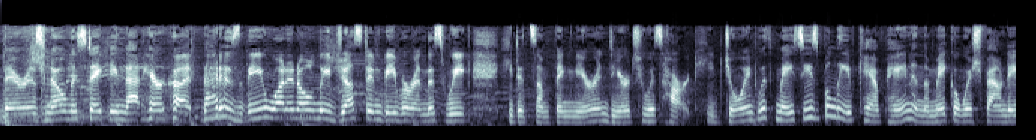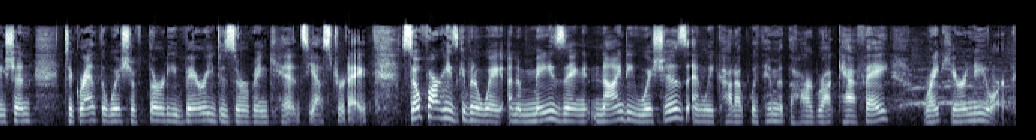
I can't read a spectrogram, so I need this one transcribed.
There is no mistaking that haircut. That is the one and only Justin Bieber. And this week, he did something near and dear to his heart. He joined with Macy's Believe campaign and the Make-A-Wish Foundation to grant the wish of 30 very deserving kids yesterday. So far, he's given away an amazing 90 wishes, and we caught up with him at the Hard Rock Cafe right here in New York.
